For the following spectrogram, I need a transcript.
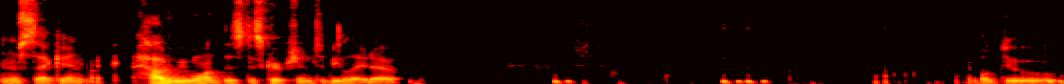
in a second. Like, how do we want this description to be laid out? We'll do...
